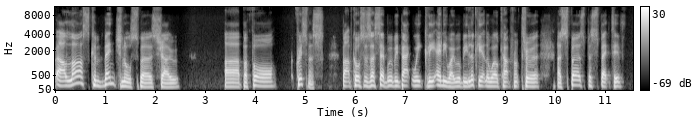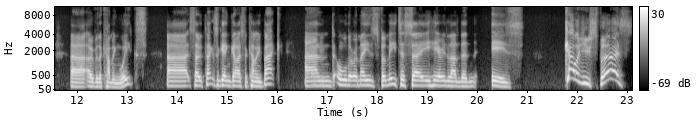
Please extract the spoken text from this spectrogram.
our last conventional Spurs show uh, before Christmas. But of course, as I said, we'll be back weekly anyway. We'll be looking at the World Cup from, through a, a Spurs perspective uh, over the coming weeks. Uh, so thanks again, guys, for coming back. And all that remains for me to say here in London is, come on, you Spurs!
